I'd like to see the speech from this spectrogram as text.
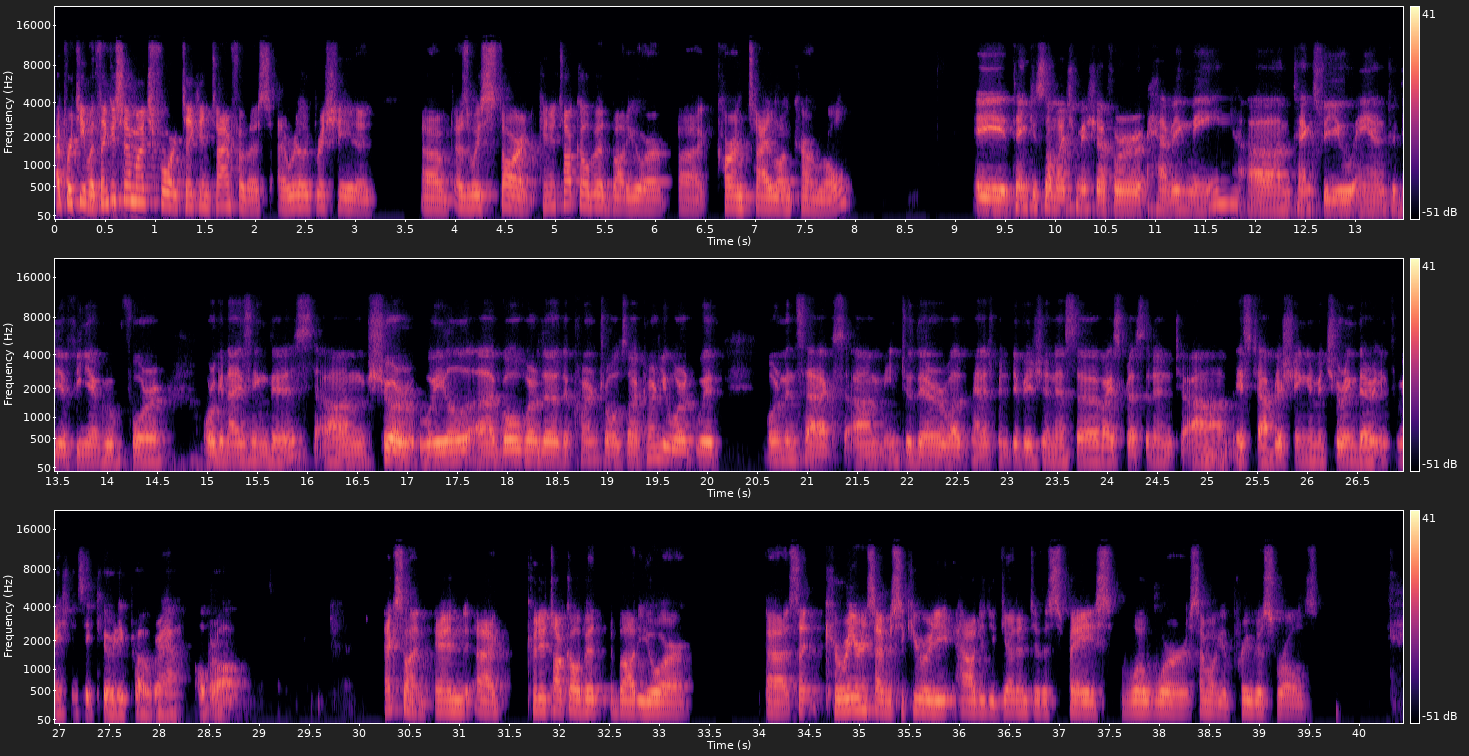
Hi, Pratibha. Thank you so much for taking time for this. I really appreciate it. Uh, as we start, can you talk a little bit about your uh, current title and current role? Hey, thank you so much, Misha, for having me. Um, thanks to you and to the Aphinia Group for organizing this. Um, sure, we'll uh, go over the, the current role. So I currently work with Goldman Sachs um, into their wealth management division as a vice president, uh, establishing and maturing their information security program overall. Excellent. And uh, could you talk a little bit about your uh, career in cybersecurity? How did you get into the space? What were some of your previous roles?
